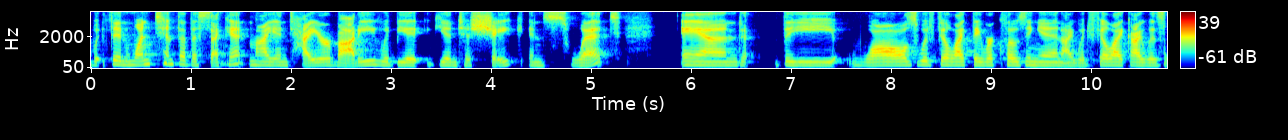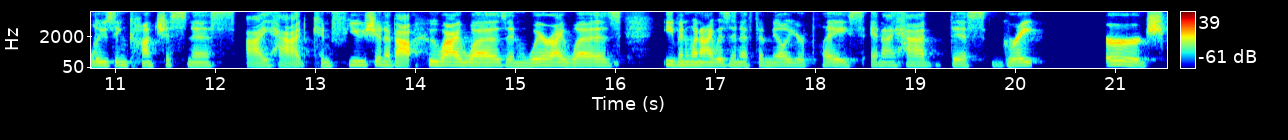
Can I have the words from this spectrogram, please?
within one tenth of a second, my entire body would be, begin to shake and sweat. And the walls would feel like they were closing in. I would feel like I was losing consciousness. I had confusion about who I was and where I was even when I was in a familiar place. And I had this great urge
